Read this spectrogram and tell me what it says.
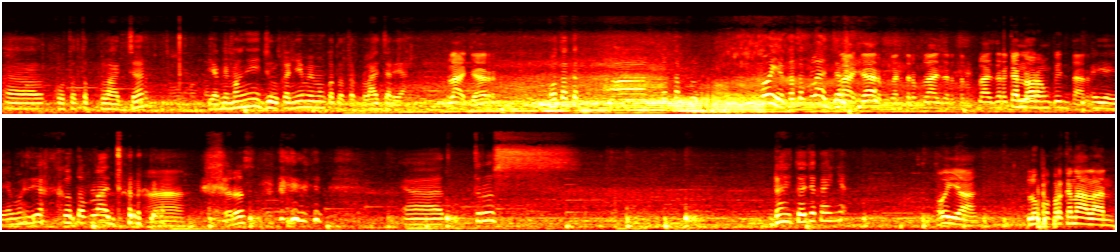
eh, kota terpelajar ya memangnya julukannya memang kota terpelajar ya Pelajar. kota ter ah, kota pel- oh ya kota pelajar Pelajar, bukan terpelajar. Terpelajar kan orang pintar. iya ya maksudnya kota pelajar Ah, terus Ya, terus udah itu aja kayaknya oh iya, lupa perkenalan.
